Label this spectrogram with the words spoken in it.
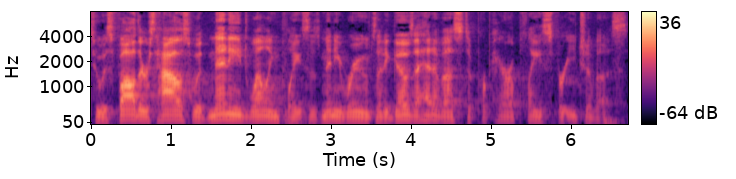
to his father's house with many dwelling places, many rooms, that he goes ahead of us to prepare a place for each of us.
